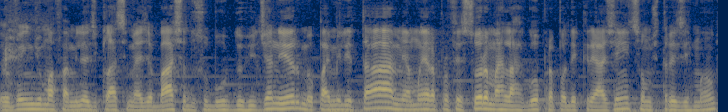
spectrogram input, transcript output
Eu venho de uma família de classe média baixa do subúrbio do Rio de Janeiro. Meu pai militar, minha mãe era professora, mas largou para poder criar a gente. Somos três irmãos.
